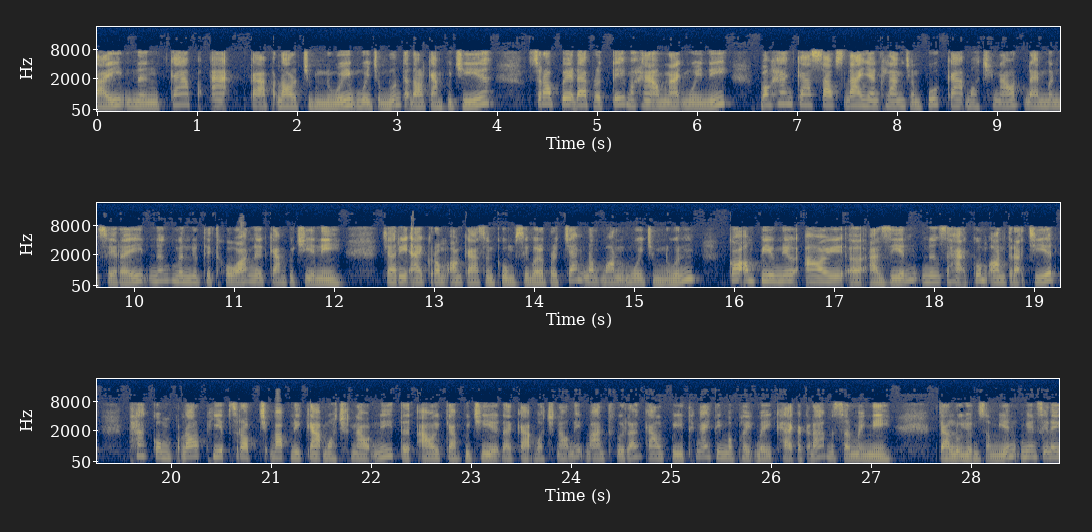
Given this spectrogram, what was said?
តេយ្យនិងការផ្អាកការផ្ដល់ជំនួយមួយចំនួនទៅដល់កម្ពុជាស្របពេលដែលប្រទេសមហាអំណាចមួយនេះបង្ហាញការសោកស្ដាយយ៉ាងខ្លាំងចំពោះការបោះឆ្នោតដែលមិនសេរីនិងមិនយុត្តិធម៌នៅកម្ពុជានេះចារីឯក្រុមអង្គការសង្គមស៊ីវិលប្រចាំតំបន់មួយចំនួនក៏អំពាវនាវឲ្យអាស៊ាន និងសហគមន៍អន្តរជាតិថាកុំផ្ដល់ភាពស្របច្បាប់នៃការបោះឆ្នោតនេះទៅឲ្យកម្ពុជាដែលការបោះឆ្នោតនេះបានធ្វើឡើងកាលពីថ្ងៃទី23ខែកក្កដាម្សិលមិញនេះចាលោកយុនសាមៀនមានសេចក្តី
